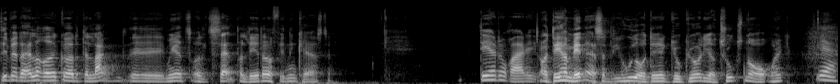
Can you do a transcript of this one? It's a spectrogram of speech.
det vil da allerede gøre det da langt øh, mere interessant og lettere at finde en kæreste. Det har du ret i. Og det har mænd, altså lige ud over det, jo gjort i årtusinder år, ikke? Ja.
